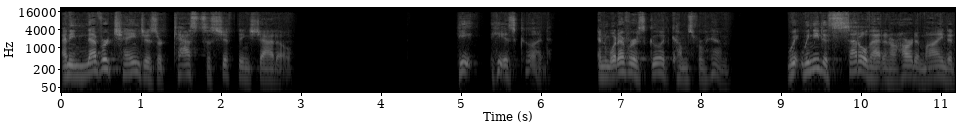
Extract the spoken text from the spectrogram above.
And He never changes or casts a shifting shadow. He, he is good. And whatever is good comes from Him. We, we need to settle that in our heart and mind. And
